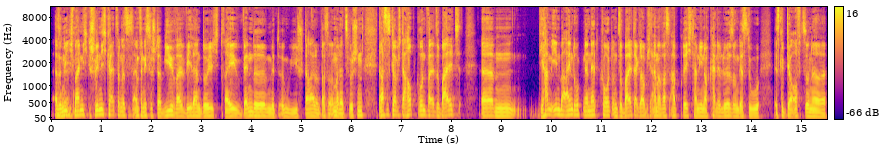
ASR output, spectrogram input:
also nicht, ich meine nicht Geschwindigkeit, sondern es ist einfach nicht so stabil, weil WLAN durch drei Wände mit irgendwie Stahl und was auch immer dazwischen. Das ist, glaube ich, der Hauptgrund, weil sobald ähm, die haben eh einen beeindruckenden Netcode und sobald da, glaube ich, einmal was abbricht, haben die noch keine Lösung, dass du, es gibt ja oft so eine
